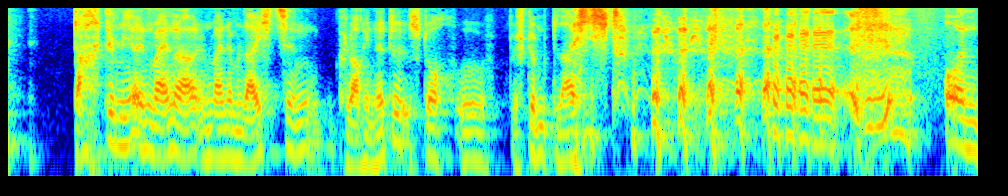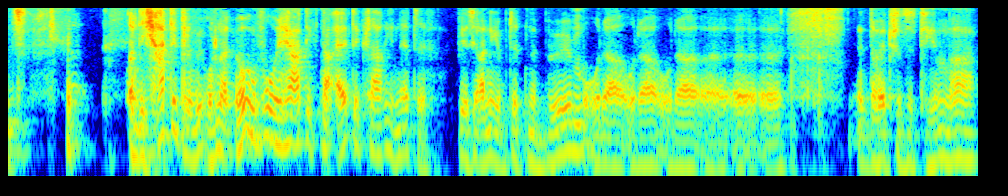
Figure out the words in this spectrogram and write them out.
dachte mir in meiner, in meinem Leichtsinn, Klarinette ist doch äh, bestimmt leicht. und und ich hatte, glaube ich, irgendwoher hatte ich eine alte Klarinette ich weiß ja nicht, ob das eine Böhm oder, oder, oder äh, äh, ein deutsches System war.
